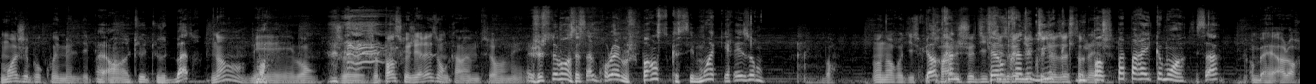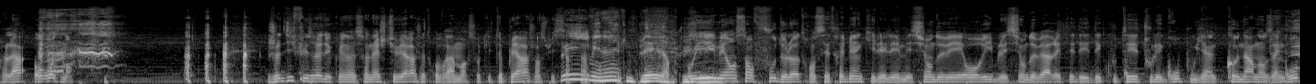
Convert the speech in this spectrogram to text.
Moi j'ai beaucoup aimé le début. Alors, tu, tu veux te battre? Non, mais bon, je, je pense que j'ai raison quand même sur mes. Justement, c'est ça le problème. Je pense que c'est moi qui ai raison. On en rediscutera. train, je t'es en train diffuserai de du Queen of the Stone ne Age. pensent pas pareil que moi, c'est ça? Ben, alors là, heureusement. je diffuserai du Queen of the Stone Age, tu verras, je trouverai un morceau qui te plaira, j'en suis certain. Oui, mais il y en a un qui me plaît en plus. Oui, mais on s'en fout de l'autre, on sait très bien qu'il est laid, mais si on devait horrible et si on devait arrêter d'é- d'écouter tous les groupes où il y a un connard dans un groupe,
